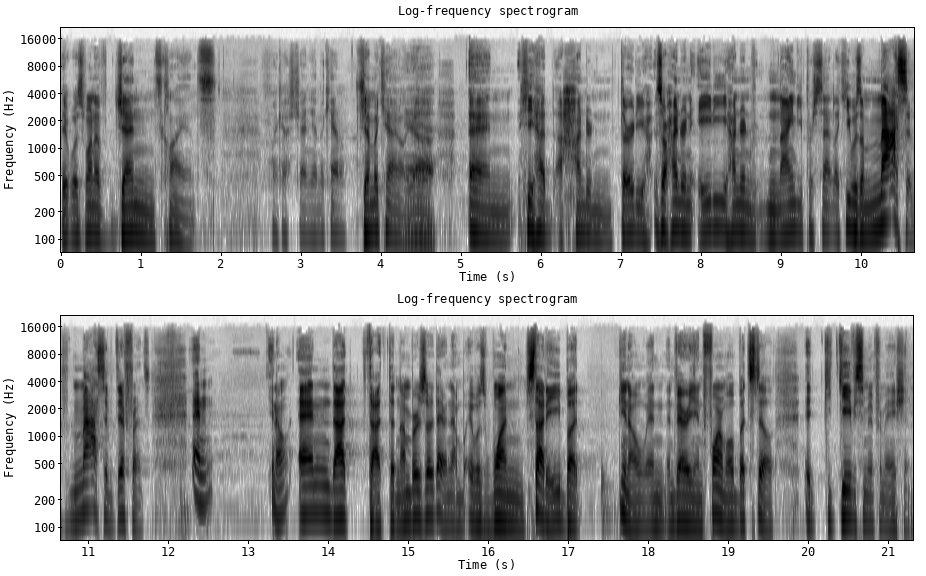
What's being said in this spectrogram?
it was one of Jen's clients, my gosh, Jen, yeah, McCannell. Jim McCannell, Yeah, yeah. And he had 130, so 180, 190 percent. Like he was a massive, massive difference, and you know, and that that the numbers are there. Now it was one study, but you know, and, and very informal, but still, it g- gave you some information.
